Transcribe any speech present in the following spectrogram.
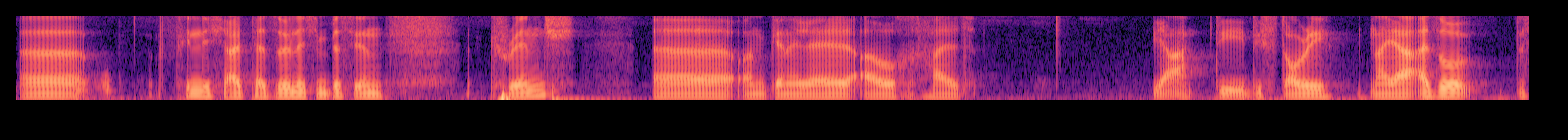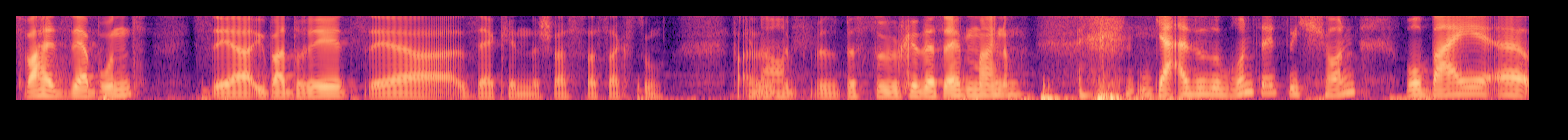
Äh, Finde ich halt persönlich ein bisschen cringe äh, und generell auch halt, ja, die, die Story. Naja, also, das war halt sehr bunt, sehr überdreht, sehr, sehr kindisch. Was, was sagst du? Genau. Also, bist du derselben Meinung? ja, also so grundsätzlich schon. Wobei, äh,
